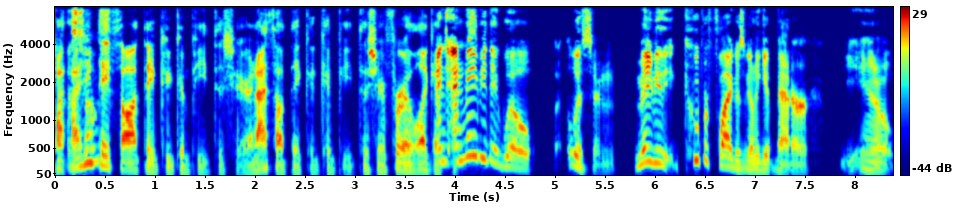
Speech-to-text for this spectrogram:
I, I think they thought they could compete this year, and I thought they could compete this year for like a and, and maybe they will. Listen, maybe Cooper Flagg is going to get better. You know,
